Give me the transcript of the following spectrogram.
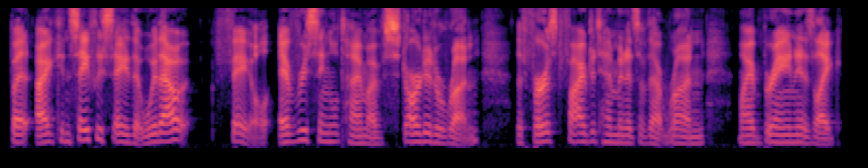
But I can safely say that without fail, every single time I've started a run, the first five to 10 minutes of that run, my brain is like,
